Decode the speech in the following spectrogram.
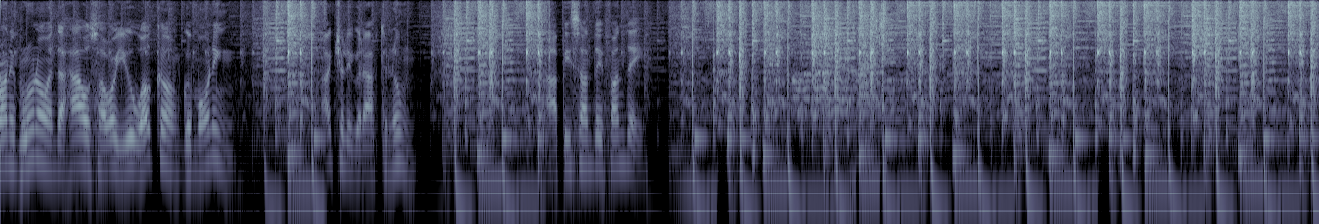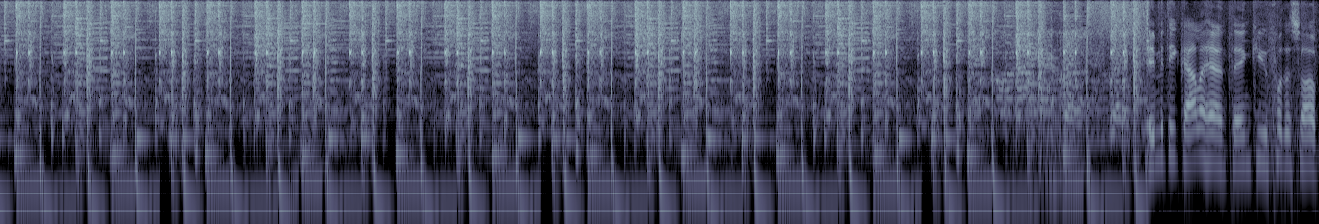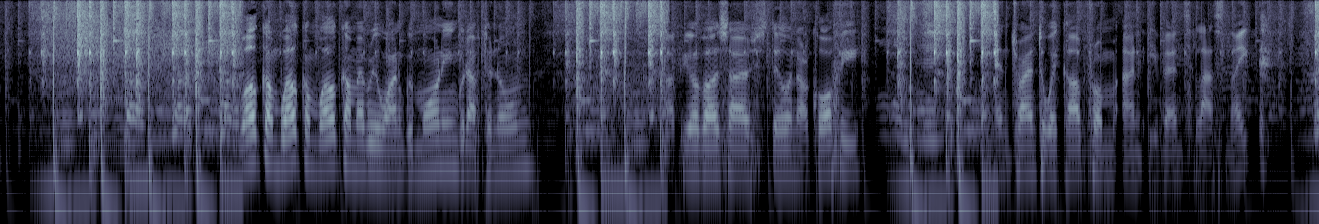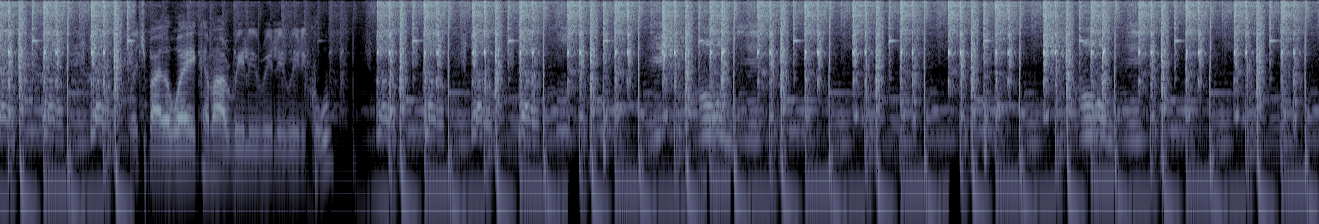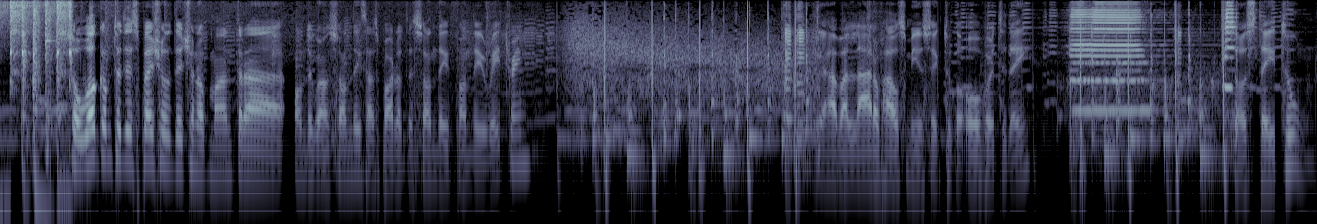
Ronnie Bruno in the house. How are you? Welcome. Good morning. Actually, good afternoon. Happy Sunday Fun Day. Timothy Callahan, thank you for the sub. Welcome, welcome, welcome, everyone. Good morning, good afternoon. A few of us are still in our coffee and trying to wake up from an event last night, which, by the way, came out really, really, really cool. So, welcome to this special edition of Mantra Underground Sundays as part of the Sunday Fun Day Raid Train. Have a lot of house music to go over today. So, stay tuned.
